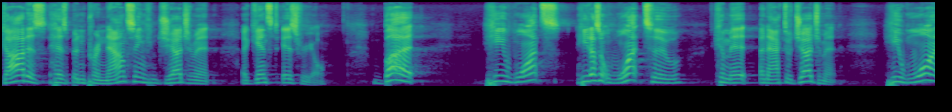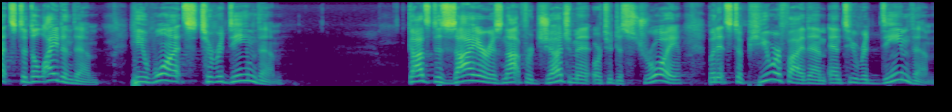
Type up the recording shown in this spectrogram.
God is, has been pronouncing judgment against Israel, but he wants he doesn't want to commit an act of judgment. He wants to delight in them, He wants to redeem them. God's desire is not for judgment or to destroy, but it's to purify them and to redeem them.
